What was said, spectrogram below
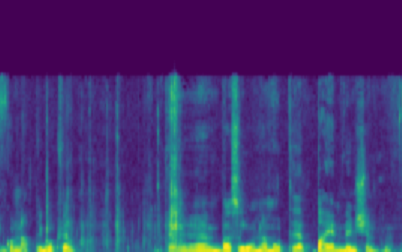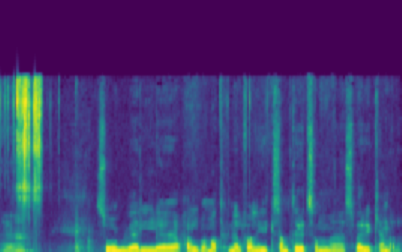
Igår natt, igår kväll. Eh, Barcelona mot eh, Bayern München. Eh, såg väl halva matchen i alla fall. Den gick samtidigt som Sverige-Kanada.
